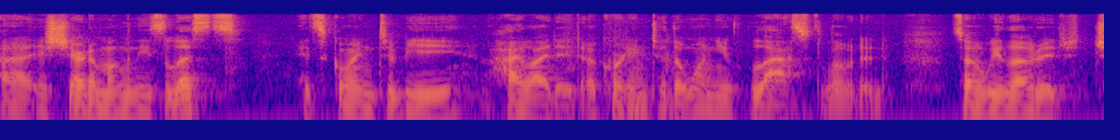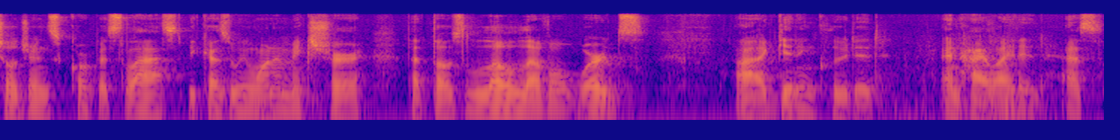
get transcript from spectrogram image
uh, is shared among these lists, it's going to be highlighted according to the one you last loaded. So we loaded children's corpus last because we want to make sure that those low level words uh, get included and highlighted as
